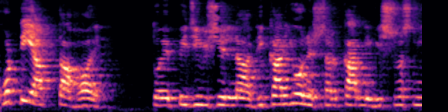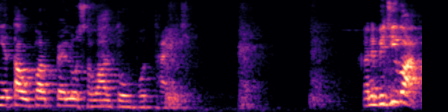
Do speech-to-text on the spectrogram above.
ખોટી આપતા હોય, તો એ પીજીવીસીએલના અધિકારીઓ અને સરકારની વિશ્વસનીયતા ઉપર પહેલો સવાલ તો ઊભો થાય છે. અને બીજી વાત,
